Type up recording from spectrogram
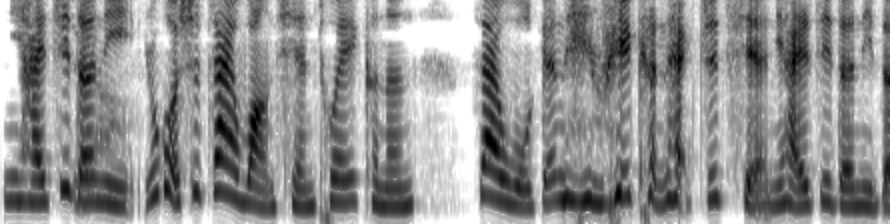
你还记得你、啊、如果是再往前推，可能。在我跟你 reconnect 之前，你还记得你的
